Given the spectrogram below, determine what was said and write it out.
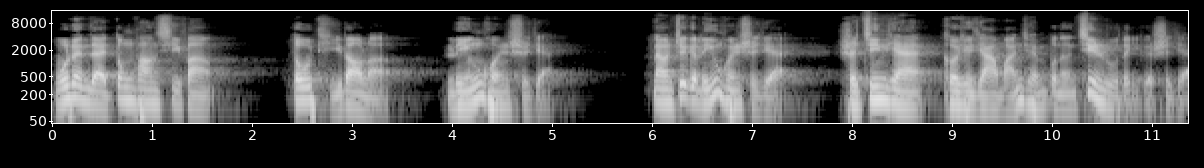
无论在东方西方，都提到了灵魂事件。那么，这个灵魂事件是今天科学家完全不能进入的一个事件。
